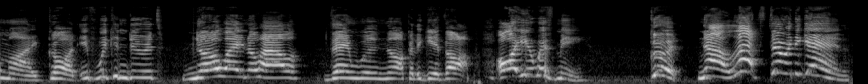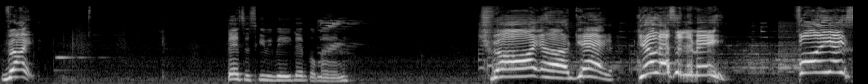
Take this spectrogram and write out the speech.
my god, if we can do it, no way, no how, then we're not gonna give up. Are you with me? Good, now let's do it again! Right. This is gonna be really difficult, man. Try again. You listen to me. 48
